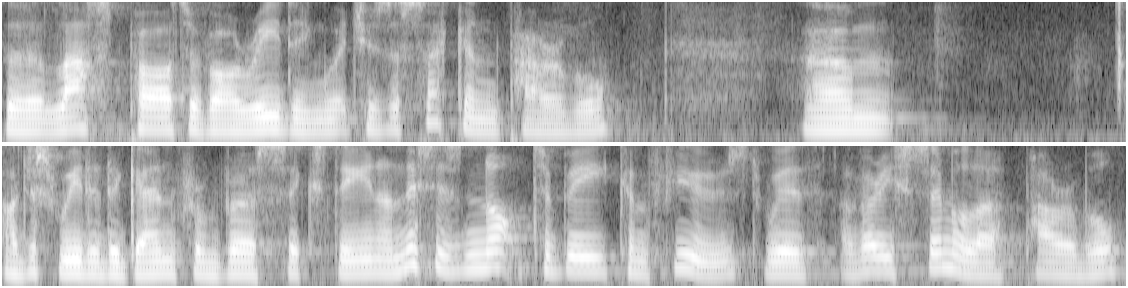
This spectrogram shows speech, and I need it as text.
the last part of our reading, which is a second parable. Um, I'll just read it again from verse 16. And this is not to be confused with a very similar parable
